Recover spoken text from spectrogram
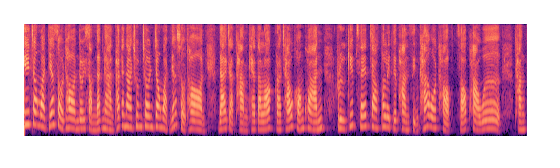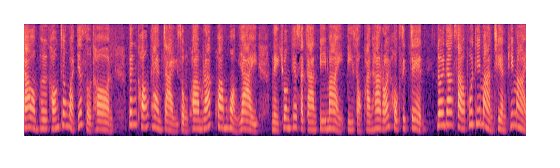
ที่จังหวัดยะโสธรโดยสำนักงานพัฒนาชุมชนจังหวัดยะโสธรได้จัดทำแคตตาล็อกกระเช้าของขวัญ หรือกิฟต์เซตจากผลิตภัณฑ์สินค้าโอท็อปซอฟต์พาวเวอร์ทั้ง 9อำเภอของจังหวัดยะโสธรเป็นของแทนใจส่งความรักความห่วงใยในช่วงเทศกาลปีใหม่ปี 2567โดยนางสาวผู้ที่หมานเฉียนพี่หมาย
